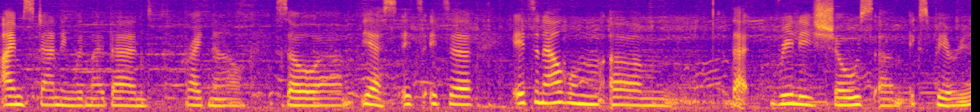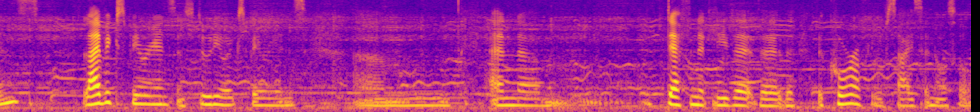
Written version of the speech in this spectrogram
I'm standing with my band right now. So um, yes, it's it's a it's an album um, that really shows um, experience, live experience and studio experience, um, and um, definitely the, the, the, the, core of Leaves Eyes. And also,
